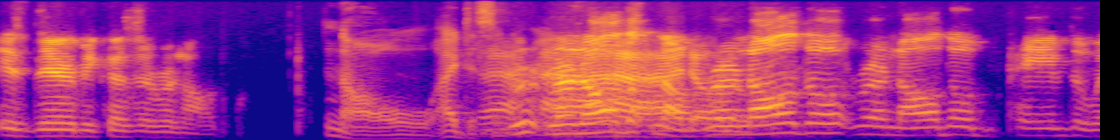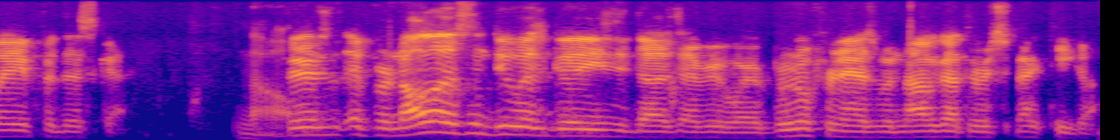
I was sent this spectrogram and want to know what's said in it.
is there because of Ronaldo. No, I disagree. R- Ah, Ronaldo, no, don't Ronaldo, Ronaldo paved the way for this guy. No. There's, if Ronaldo doesn't do as good as he does everywhere, Bruno Fernandes would not have got the respect he got.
